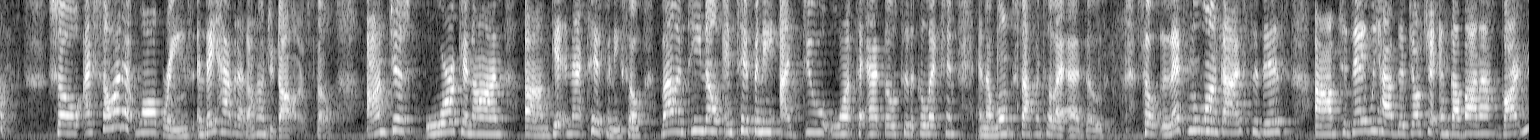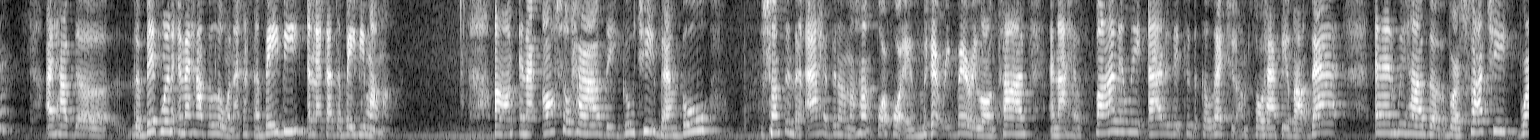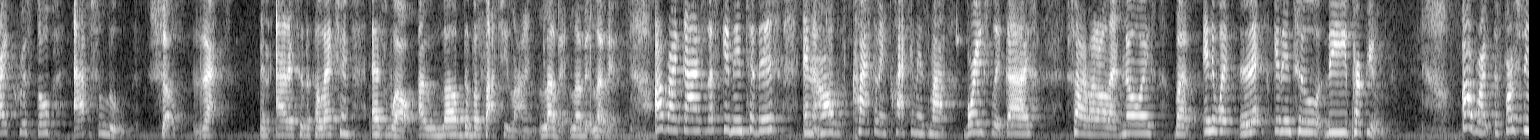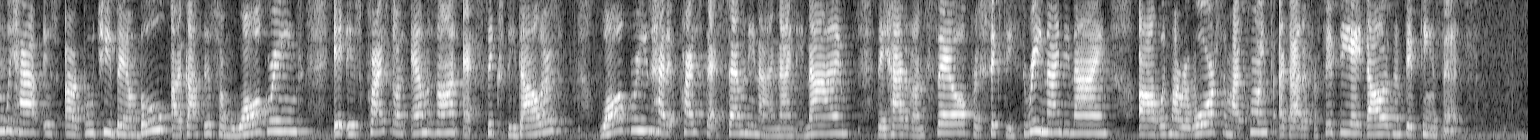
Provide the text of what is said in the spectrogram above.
so I saw it at Walgreens and they have it at $100. So I'm just working on um, getting that Tiffany. So Valentino and Tiffany, I do want to add those to the collection and I won't stop until I add those. So let's move on guys to this. Um, today we have the Dolce & Gabbana Garden. I have the, the big one and I have the little one. I got the baby and I got the baby mama. Um, and I also have the Gucci Bamboo something that I have been on the hunt for for a very, very long time. And I have finally added it to the collection. I'm so happy about that. And we have the Versace Bright Crystal Absolute. So that's been added to the collection as well. I love the Versace line. Love it, love it, love it. All right, guys, let's get into this. And all this clacking and clacking is my bracelet, guys. Sorry about all that noise. But anyway, let's get into the perfumes all right the first thing we have is our gucci bamboo. I got this from walgreens. It is priced on amazon at 60 dollars. Walgreens had it priced at 79.99 they had it on sale for 63.99 uh, with my rewards and my points i got it for 58 dollars and 15 cents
